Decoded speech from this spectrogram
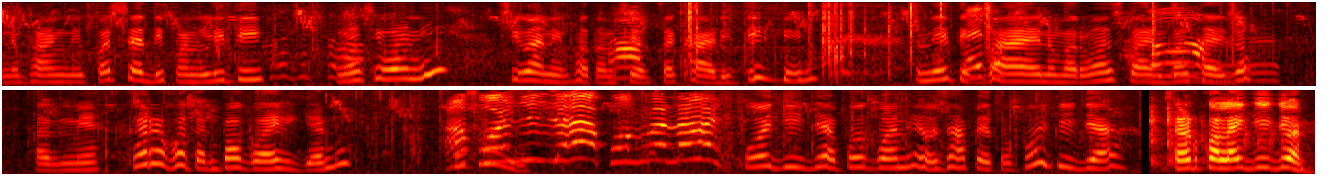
અને ભાંગની પ્રસાદી પણ લીધી. ને શિવાની? શિવાની પોતાને છે ચખાડી હતી. નીતિકભાઈ ને મારો વંશભાઈ ને બધા જો. અને મેં ઘરે પોતાને પગવા આવી ગયા ને. પહોંચી જા પગવાની હવે ઝાપે તો પહોંચી જા. તડકો લાગી ગયો ને.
